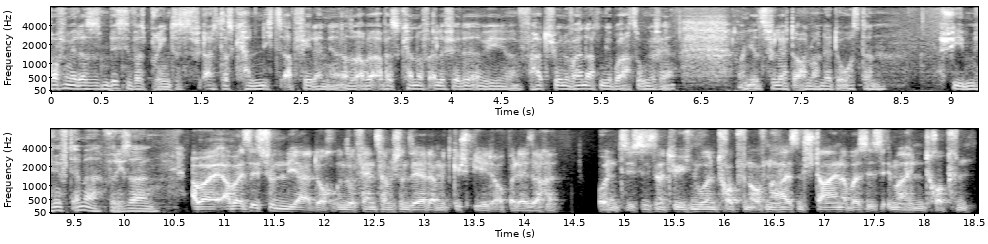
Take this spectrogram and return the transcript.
hoffen wir, dass es ein bisschen was bringt. Das, also das kann nichts abfedern. Ja. Also, aber, aber es kann auf alle Fälle irgendwie, hat schöne Weihnachten gebracht, so ungefähr. Und jetzt vielleicht auch noch nette Ostern. Schieben hilft immer, würde ich sagen. Aber, aber es ist schon, ja doch, unsere Fans haben schon sehr damit gespielt, auch bei der Sache. Und es ist natürlich nur ein Tropfen auf einen heißen Stein, aber es ist immerhin ein Tropfen.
